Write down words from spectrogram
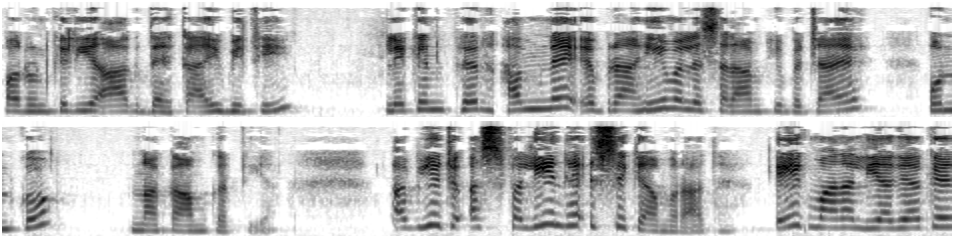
اور ان کے لیے آگ دہکائی بھی تھی۔ لیکن پھر ہم نے ابراہیم علیہ السلام کی بجائے ان کو ناکام کر دیا۔ اب یہ جو اسفلین ہے، اس سے کیا مراد ہے؟ ایک مانا لیا گیا کہ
